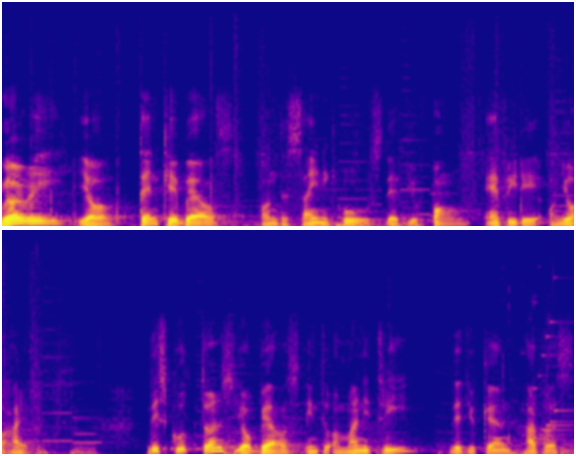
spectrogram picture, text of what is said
Bury your 10k bells on the shiny holes that you found every day on your island. This could turn your bells into a money tree that you can harvest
